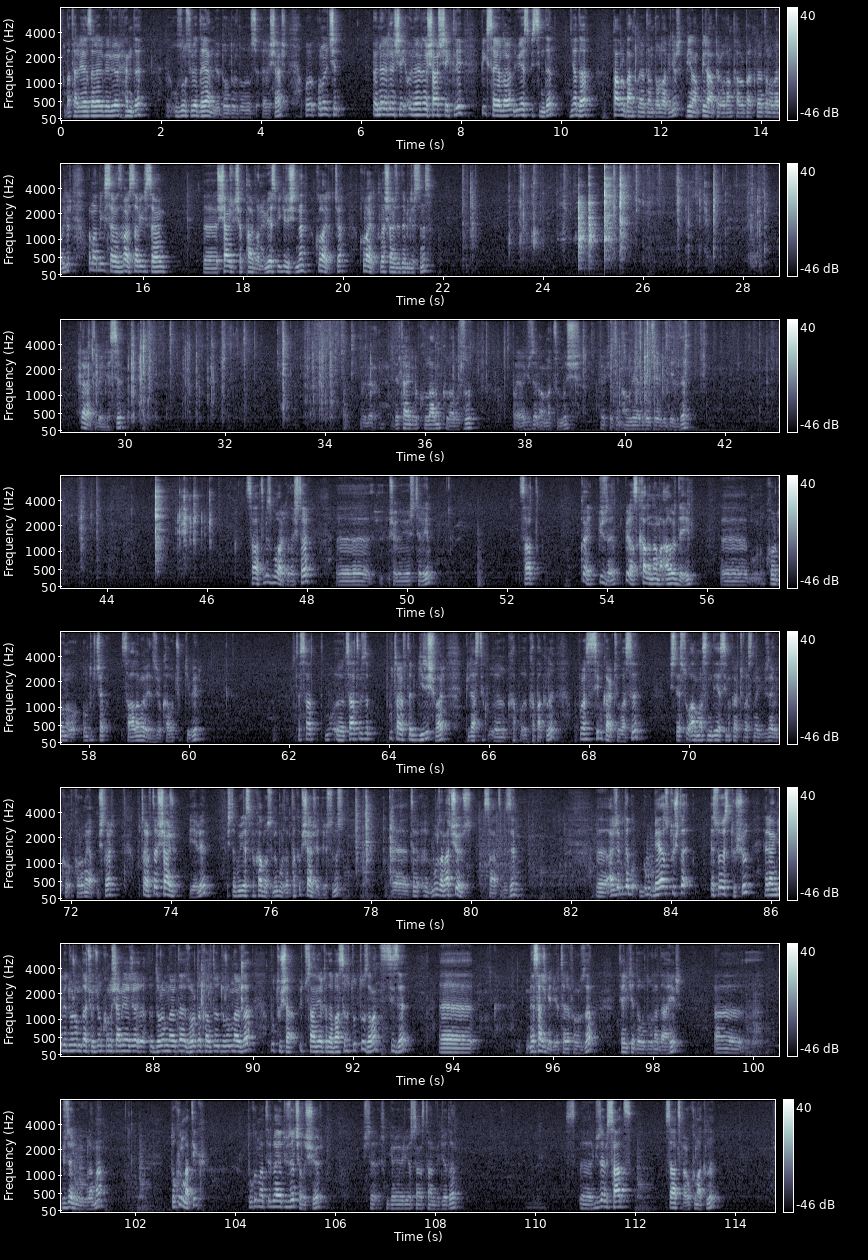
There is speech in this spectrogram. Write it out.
bataryaya zarar veriyor hem de uzun süre dayanmıyor doldurduğunuz e, şarj. Onun için önerilen şey önerilen şarj şekli bilgisayarların USB'sinden ya da powerbanklardan da olabilir. 1 amp 1 amper olan powerbanklardan olabilir. Ama bilgisayarınız varsa bilgisayarın e, şarj şey, pardon USB girişinden kolaylıkça kolaylıkla şarj edebilirsiniz. Garanti belgesi. Böyle detaylı bir kullanım kılavuzu. Bayağı güzel anlatılmış. Herkesin anlayabileceği bir dilde. Saatimiz bu arkadaşlar. Ee, şöyle göstereyim. Saat gayet güzel. Biraz kalın ama ağır değil. Ee, kordonu oldukça sağlama benziyor, kauçuk gibi. İşte saat, e, saatimizde bu tarafta bir giriş var, plastik e, kapaklı. Burası sim kart yuvası. İşte su almasın diye sim kart yuvasında güzel bir koruma yapmışlar. Bu tarafta şarj yeri. İşte bu USB kablosunu buradan takıp şarj ediyorsunuz. E, buradan açıyoruz saatimizi. Ayrıca bir de bu, bu beyaz tuşta SOS tuşu herhangi bir durumda çocuğun konuşamayacağı durumlarda, zorda kaldığı durumlarda bu tuşa 3 saniye kadar basılı tuttuğu zaman size e, mesaj geliyor telefonunuza. Tehlikede olduğuna dair. E, güzel bir uygulama. Dokunmatik. Dokunmatik gayet güzel çalışıyor. İşte görebiliyorsanız tam videodan. E, güzel bir saat saati var okumaklı.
